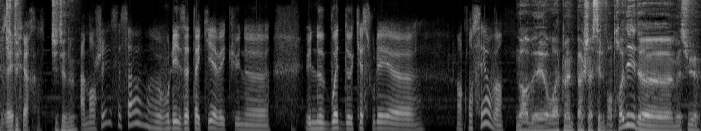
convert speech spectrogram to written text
Vous allez tu- faire Tu te donnes. à manger, c'est ça? Vous voulez les attaquer avec une, euh, une boîte de cassoulet euh, en conserve? Non, mais on va quand même pas chasser le ventre vide, euh, monsieur.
